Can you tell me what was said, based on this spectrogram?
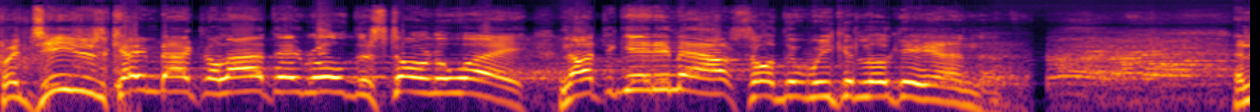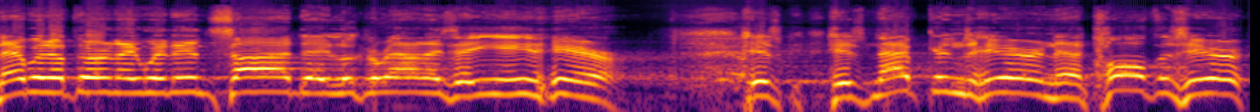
When Jesus came back to life, they rolled the stone away, not to get him out so that we could look in. And they went up there and they went inside. They looked around and they said, He ain't here. His, his napkin's here and the cloth is here,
